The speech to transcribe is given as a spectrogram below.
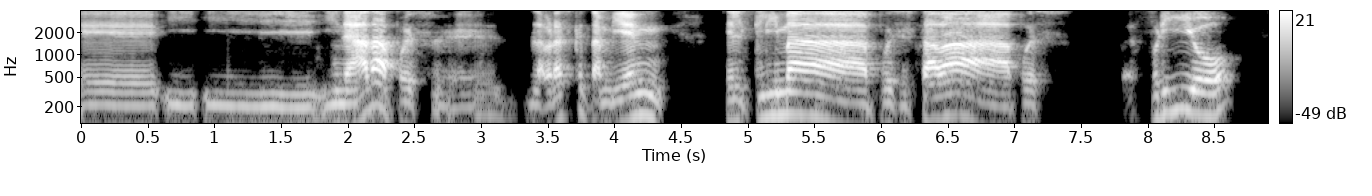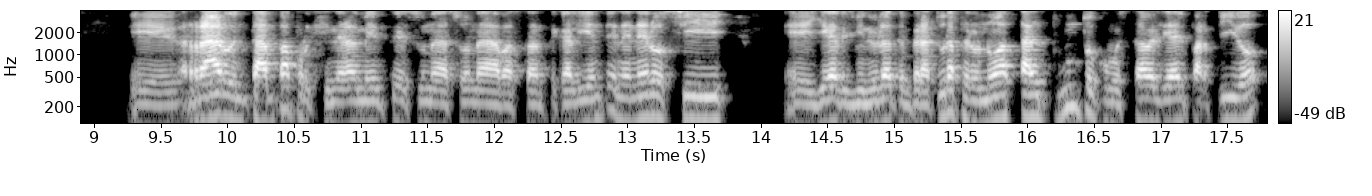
Eh, y, nada, pues eh, la verdad es que también el clima pues estaba pues frío, eh, raro en Tampa, porque generalmente es una zona bastante caliente. En enero sí llega a disminuir la temperatura, pero no a tal punto como estaba el día del partido.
